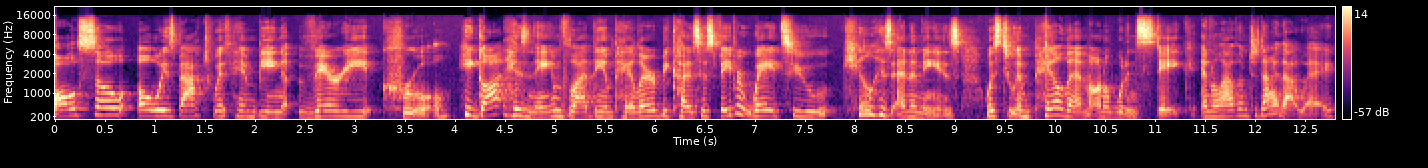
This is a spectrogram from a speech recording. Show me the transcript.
also always backed with him being very cruel. He got his name, Vlad the Impaler, because his favorite way to kill his enemies was to impale them on a wooden stake and allow them to die that way.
